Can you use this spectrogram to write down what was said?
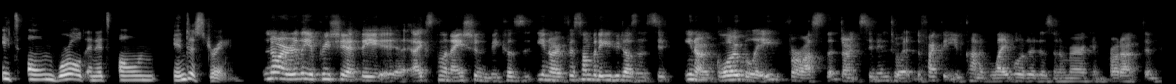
its own world and its own industry no, I really appreciate the uh, explanation because, you know, for somebody who doesn't sit, you know, globally, for us that don't sit into it, the fact that you've kind of labeled it as an American product. And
